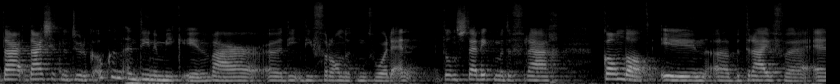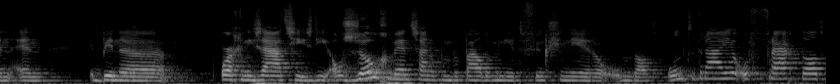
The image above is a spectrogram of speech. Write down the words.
daar, daar zit natuurlijk ook een, een dynamiek in waar eh, die, die veranderd moet worden. En dan stel ik me de vraag, kan dat in eh, bedrijven en, en binnen organisaties die al zo gewend zijn op een bepaalde manier te functioneren om dat om te draaien? Of vraagt dat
